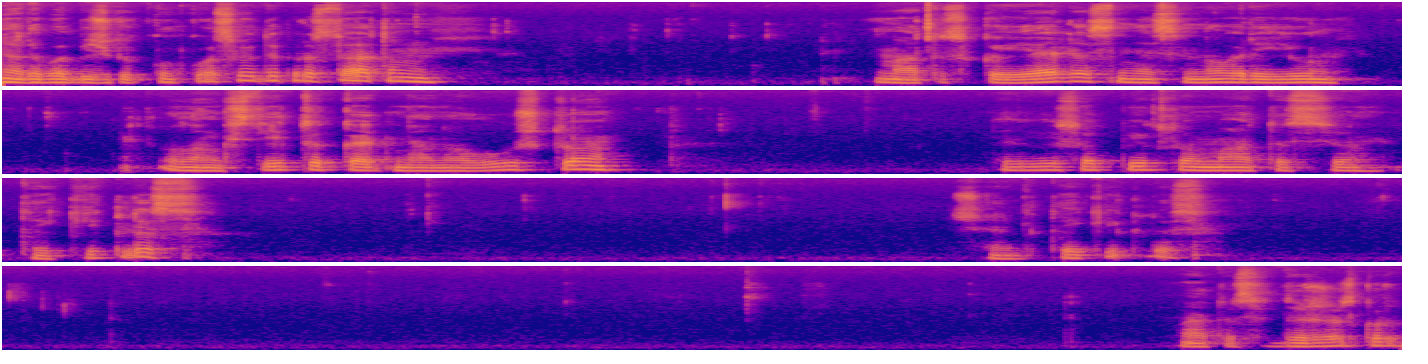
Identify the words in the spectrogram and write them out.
Na dabar biškių kulkosvaidį pristatom. Matos kojelės, nesinori jų lankstyti, kad nenulūštų. Dėl viso pikto matosi taikiklis. Čia irgi taikiklis. Matosi diržas, kur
